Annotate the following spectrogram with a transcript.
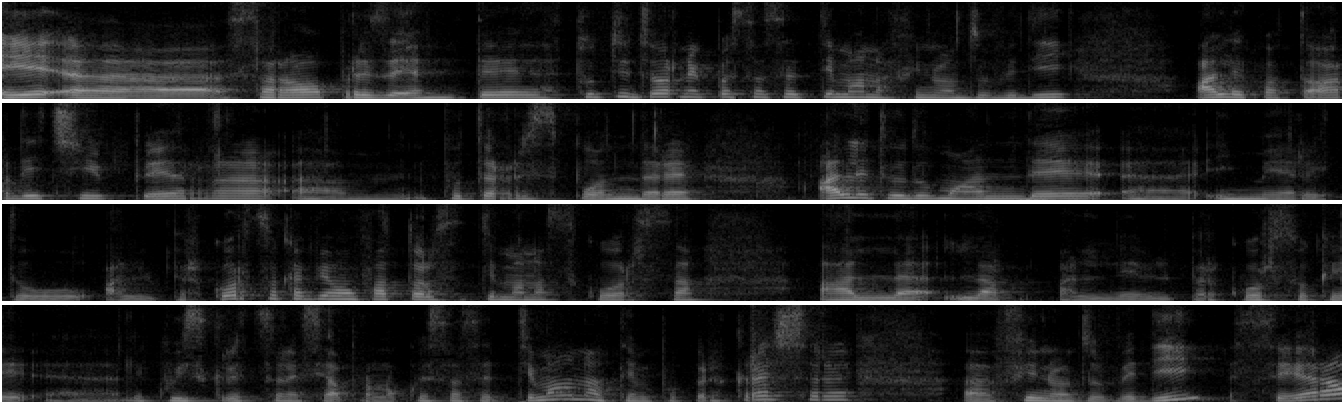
E eh, sarò presente tutti i giorni questa settimana fino a giovedì alle 14 per um, poter rispondere alle tue domande eh, in merito al percorso che abbiamo fatto la settimana scorsa, al, la, al percorso che, eh, le cui iscrizioni si aprono questa settimana, tempo per crescere, eh, fino a giovedì sera.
